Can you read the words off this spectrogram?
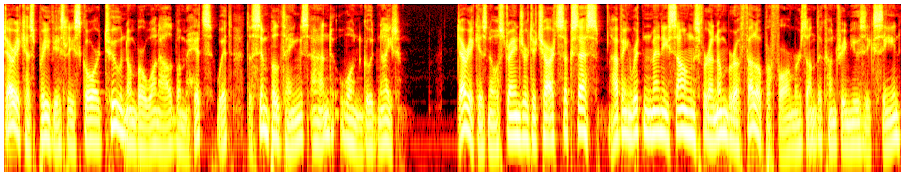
Derek has previously scored two number one album hits with The Simple Things and One Good Night. Derek is no stranger to chart success, having written many songs for a number of fellow performers on the country music scene,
